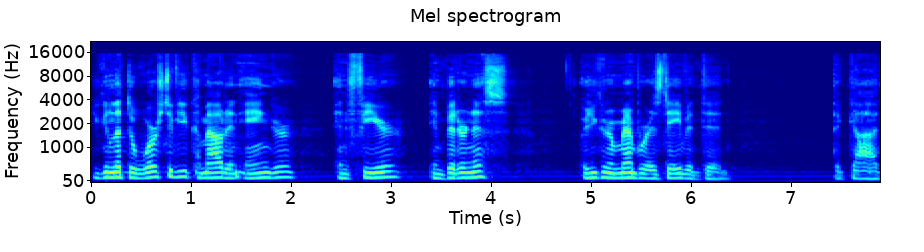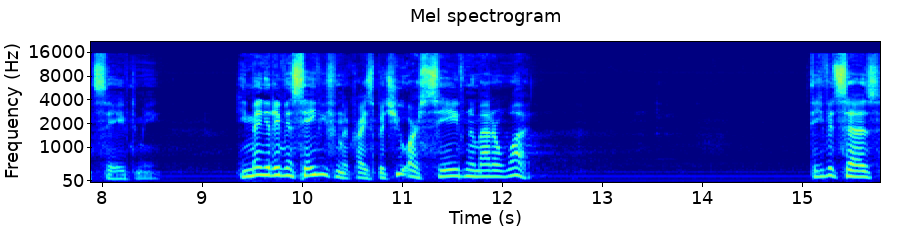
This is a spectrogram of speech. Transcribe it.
You can let the worst of you come out in anger and fear and bitterness, or you can remember, as David did, that God saved me. He may not even save you from the Christ, but you are saved no matter what. David says,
